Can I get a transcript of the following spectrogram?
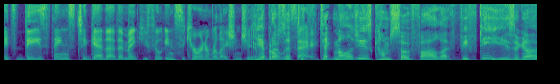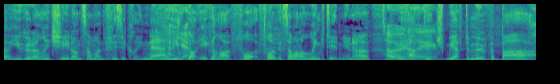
it's these things together that make you feel insecure in a relationship. Yeah, but I also would say. te- technology has come so far. Like 50 years ago, you could only cheat on someone physically. Now Yeah, you've yeah. got you can like flirt, flirt with someone on LinkedIn. You know, Like, we have to we have to move the bar.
